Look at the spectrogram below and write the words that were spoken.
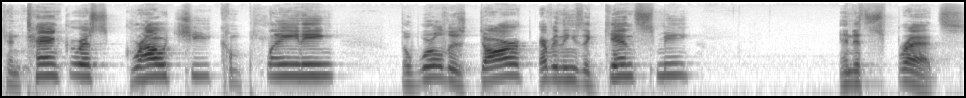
Cantankerous, grouchy, complaining. The world is dark, everything's against me, and it spreads.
